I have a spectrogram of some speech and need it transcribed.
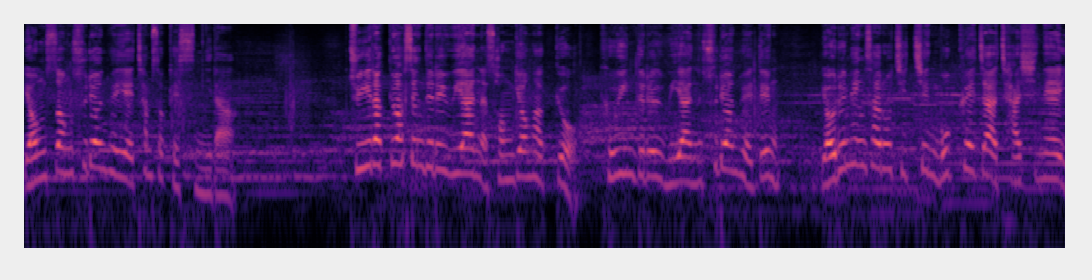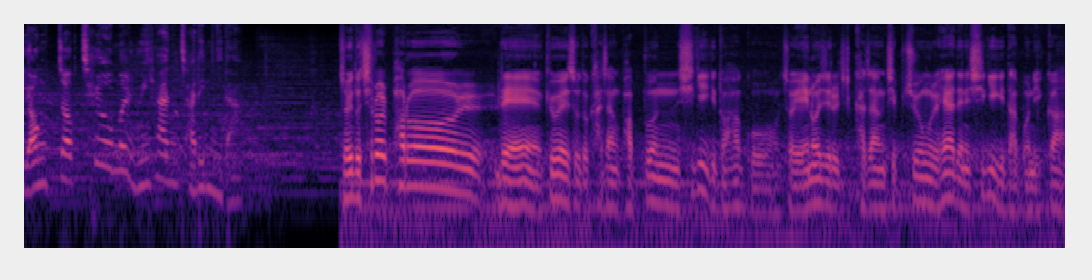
영성 수련회에 참석했습니다. 주일학교 학생들을 위한 성경학교, 교인들을 위한 수련회 등 여름 행사로 지친 목회자 자신의 영적 체험을 위한 자리입니다. 저희도 7월, 8월에 교회에서도 가장 바쁜 시기이기도 하고 저희 에너지를 가장 집중을 해야 되는 시기이다 보니까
